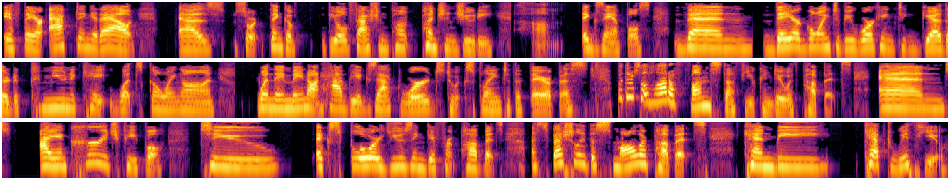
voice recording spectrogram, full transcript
if they are acting it out as sort think of the old-fashioned punch and judy um, examples then they are going to be working together to communicate what's going on when they may not have the exact words to explain to the therapist. But there's a lot of fun stuff you can do with puppets. And I encourage people to explore using different puppets, especially the smaller puppets can be kept with you.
